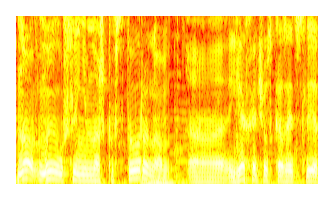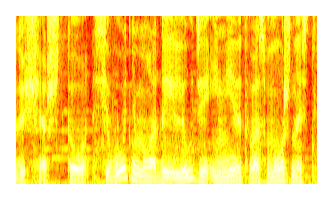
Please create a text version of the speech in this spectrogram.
Но мы ушли немножко в сторону. А, я хочу сказать следующее, что сегодня молодые люди имеют возможность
